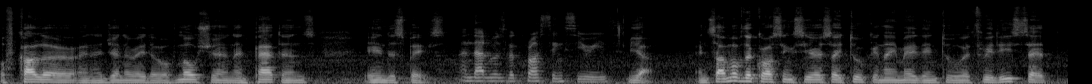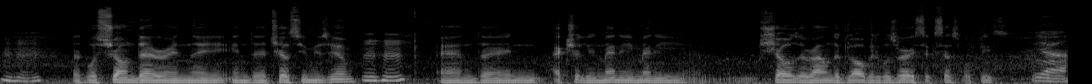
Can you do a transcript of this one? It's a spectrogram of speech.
of color and a generator of motion and patterns in the space. And that was the crossing series. Yeah. And some of the crossing series I took and I made into a 3D set Mhm. that was shown there in the, in the Chelsea Museum Mhm. and uh, in actually in many many shows around the globe. It was a very successful piece. Yeah.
